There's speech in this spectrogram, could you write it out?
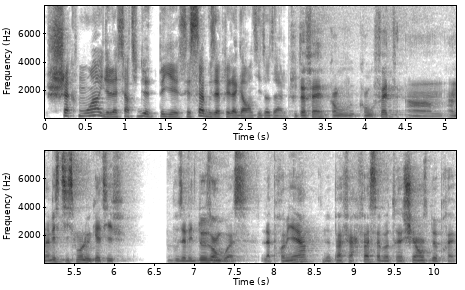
Chaque mois, il a la certitude d'être payé. C'est ça que vous appelez la garantie totale. Tout à fait. Quand vous, quand vous faites un, un investissement locatif, vous avez deux angoisses. La première, ne pas faire face à votre échéance de prêt.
